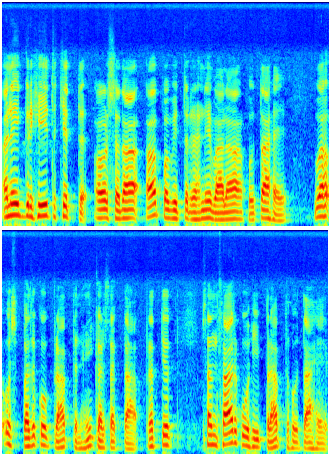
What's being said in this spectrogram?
अनिगृहित चित्त और सदा अपवित्र रहने वाला होता है, वह उस पद को प्राप्त नहीं कर सकता। प्रत्युत संसार को ही प्राप्त होता है।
